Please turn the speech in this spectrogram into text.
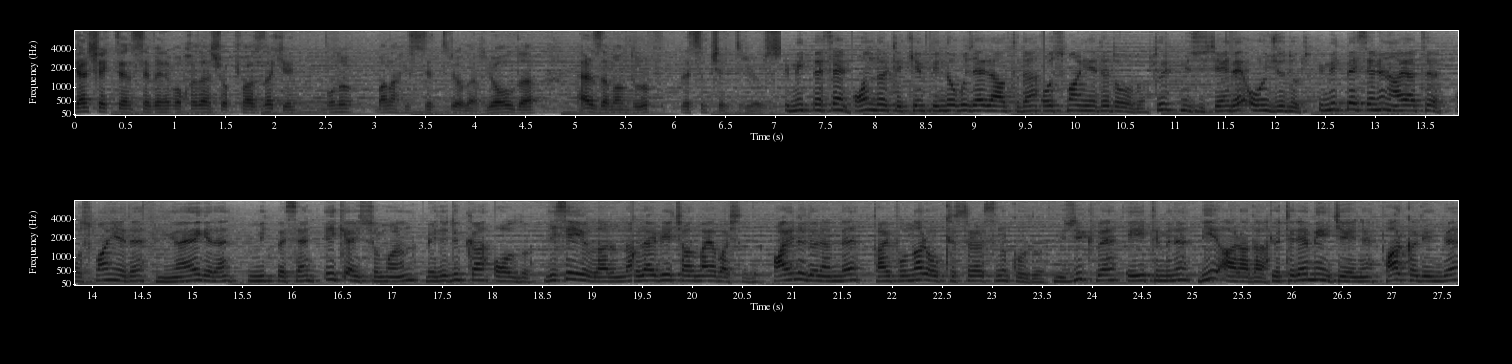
Gerçekten sevenim o kadar çok fazla ki bunu bana hissettiriyorlar. Yolda her zaman durup resim çektiriyoruz. Ümit Besen 14 Ekim 1956'da Osmaniye'de doğdu. Türk müzisyen ve oyuncudur. Ümit Besen'in hayatı Osmaniye'de dünyaya gelen Ümit Besen ilk enstrümanın melodika oldu. Lise yıllarında klavye çalmaya başladı. Aynı dönemde Tayfunlar Orkestrası'nı kurdu. Müzik ve eğitimini bir arada götüremeyeceğini fark edince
